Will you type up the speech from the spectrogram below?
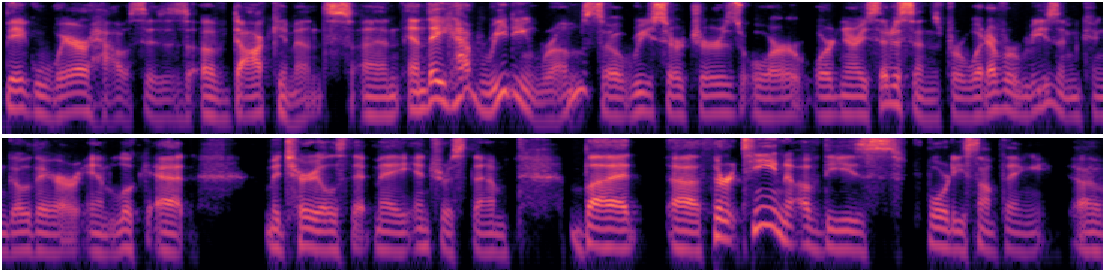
big warehouses of documents and and they have reading rooms so researchers or ordinary citizens for whatever reason can go there and look at materials that may interest them. But uh, 13 of these 40 something uh,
